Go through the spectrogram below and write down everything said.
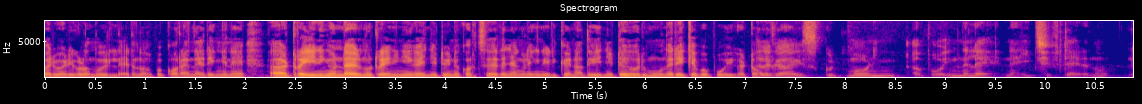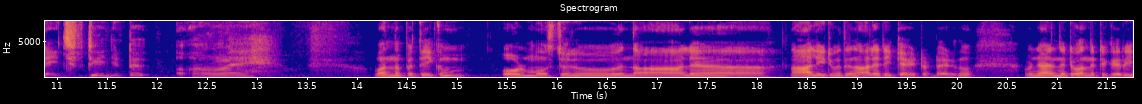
പരിപാടികളൊന്നും ഇല്ലായിരുന്നു. അപ്പോൾ കുറേ നേരം ഇങ്ങനെ ട്രെയിനിങ് ഉണ്ടായിരുന്നു. ട്രെയിനിങ് കഴിഞ്ഞിട്ട് പിന്നെ കുറച്ച് നേരം ഞങ്ങൾ ഇങ്ങനെ ഇരിക്കുമായിരുന്നു അത് കഴിഞ്ഞിട്ട് ഒരു മൂന്നരയൊക്കെ അപ്പോൾ പോയി കേട്ടോ. ഹലോ ഗായ്സ് ഗുഡ് മോർണിംഗ് അപ്പോൾ ഇന്നലെ നൈറ്റ് ഷിഫ്റ്റ് ആയിരുന്നു. നൈറ്റ് ഷിഫ്റ്റ് കഴിഞ്ഞിട്ട് വന്നപ്പോഴത്തേക്കും ഓൾമോസ്റ്റ് ഒരു നാല് നാല് ഇരുപത് നാലരയൊക്കെ ആയിട്ടുണ്ടായിരുന്നു. അപ്പോൾ ഞാൻ എന്നിട്ട് വന്നിട്ട് കയറി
